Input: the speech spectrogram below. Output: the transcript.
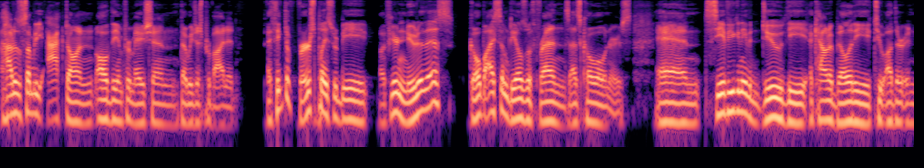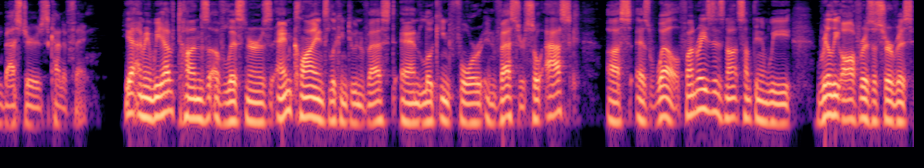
how does somebody act on all the information that we just provided? I think the first place would be if you're new to this, go buy some deals with friends as co-owners and see if you can even do the accountability to other investors kind of thing. Yeah, I mean, we have tons of listeners and clients looking to invest and looking for investors. So ask us as well. Fundraising is not something we really offer as a service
